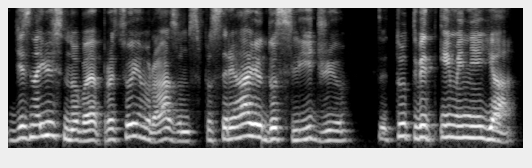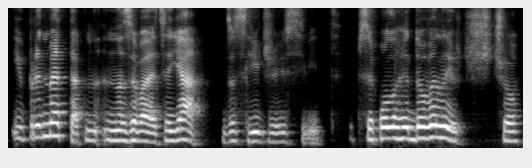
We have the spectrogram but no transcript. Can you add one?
Дізнаюсь нове, працюємо разом, спостерігаю, досліджую. Тут від імені я. І предмет так називається Я досліджую світ. Психологи довели, що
